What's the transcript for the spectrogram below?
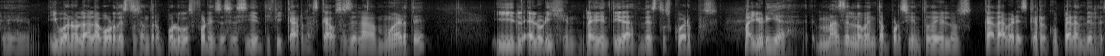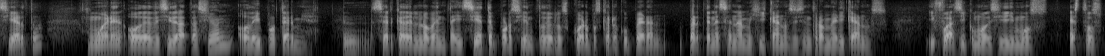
Eh, y bueno, la labor de estos antropólogos forenses es identificar las causas de la muerte y el origen, la identidad de estos cuerpos. Mayoría, más del 90% de los cadáveres que recuperan del desierto mueren o de deshidratación o de hipotermia. Cerca del 97% de los cuerpos que recuperan pertenecen a mexicanos y centroamericanos. Y fue así como decidimos estos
